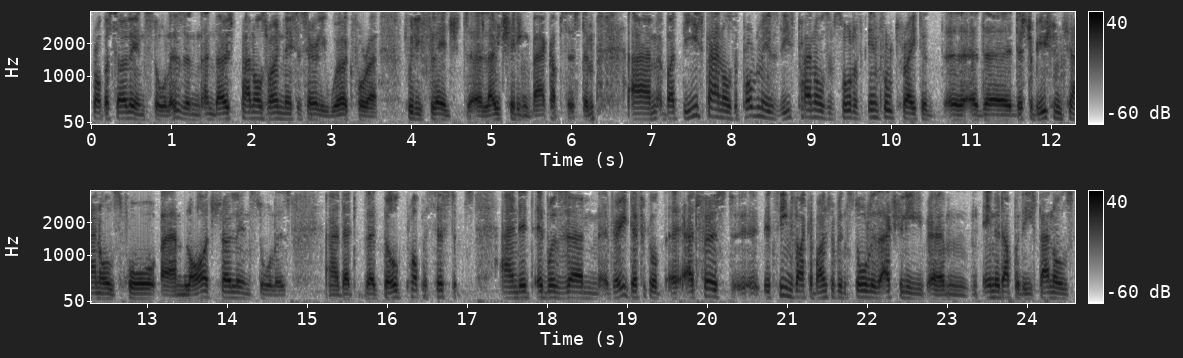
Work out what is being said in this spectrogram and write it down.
proper solar installers, and, and those panels won't necessarily work for a fully fledged uh, load shedding backup system. Um, but these panels, the problem is these panels have sort of infiltrated uh, the distribution channels for um, large solar installers uh, that that build proper systems. And it it was um, very difficult uh, at first. Uh, it seems like a bunch of installers actually um, ended up with these panels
